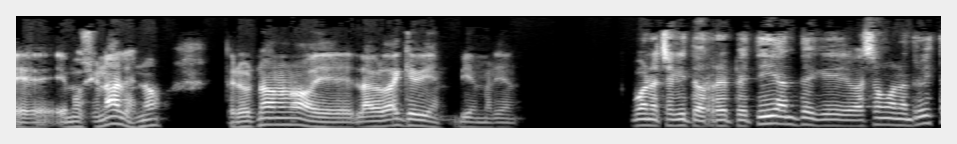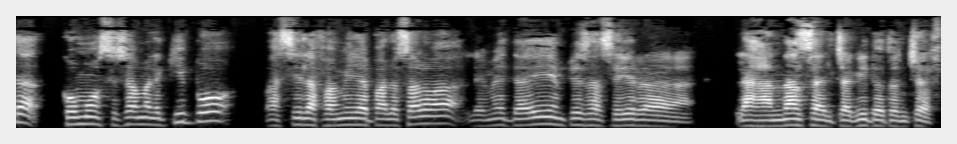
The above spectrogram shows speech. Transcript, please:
eh emocionales, ¿no? Pero no, no, no, eh, la verdad que bien, bien, Mariano. Bueno, Chaquito, repetí antes que vayamos a la entrevista cómo se llama el equipo, así la familia de Palo Salva le mete ahí y empieza a seguir las andanzas del Chaquito Tonchef.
